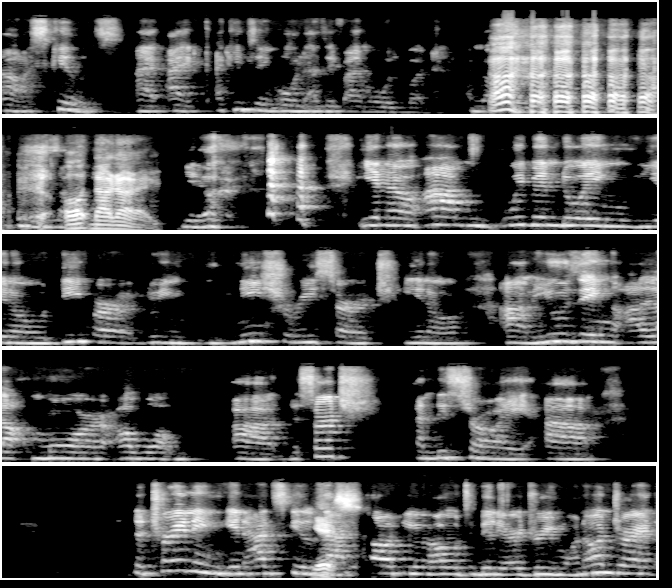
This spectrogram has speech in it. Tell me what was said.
uh, skills. I, I I keep saying old as if I'm old, but I'm not. oh no no you know you know um we've been doing you know deeper doing niche research you know um using a lot more of what uh the search and destroy uh the training in ad skills Yes. that taught you how to build your dream 100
